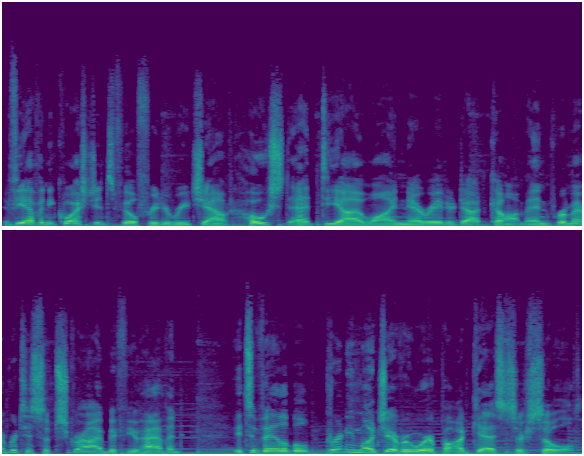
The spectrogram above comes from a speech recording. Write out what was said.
If you have any questions, feel free to reach out, host at DIYnarrator.com. And remember to subscribe if you haven't. It's available pretty much everywhere podcasts are sold.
